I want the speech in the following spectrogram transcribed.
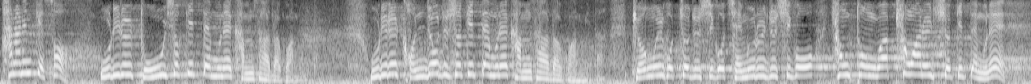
하나님께서 우리를 도우셨기 때문에 감사하다고 합니다. 우리를 건져주셨기 때문에 감사하다고 합니다. 병을 고쳐주시고 재물을 주시고 형통과 평안을 주셨기 때문에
